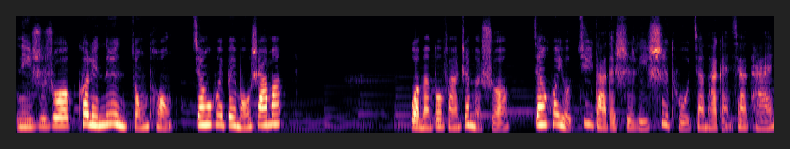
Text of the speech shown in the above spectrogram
你是说克林顿总统将会被谋杀吗？我们不妨这么说：将会有巨大的势力试图将他赶下台，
